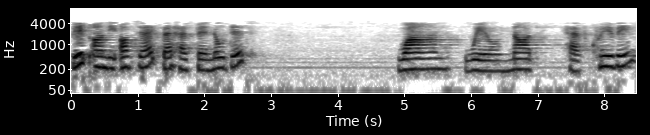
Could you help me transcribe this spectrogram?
based on the object that has been noted, one will not have cravings.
